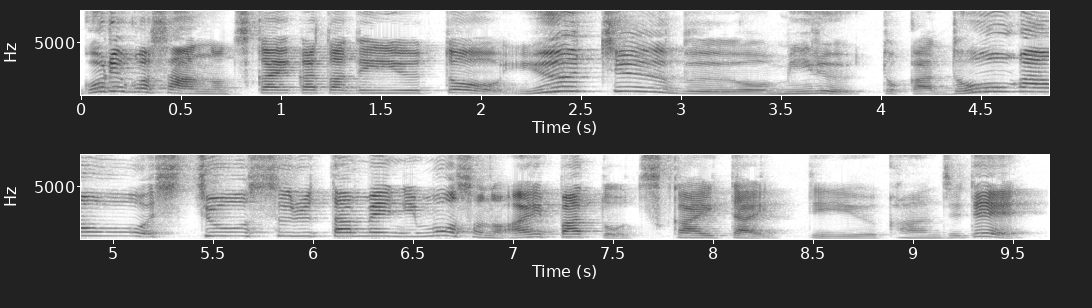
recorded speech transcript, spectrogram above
ゴリゴさんの使い方で言うと、YouTube を見るとか動画を視聴するためにもその iPad を使いたいっていう感じで、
